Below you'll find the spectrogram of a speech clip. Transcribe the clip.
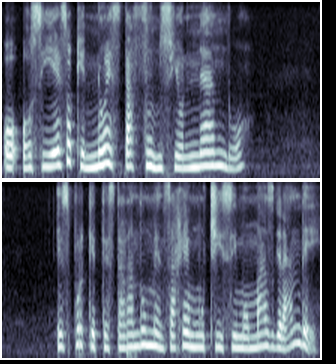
o, o, si eso que no está funcionando es porque te está dando un mensaje muchísimo más grande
